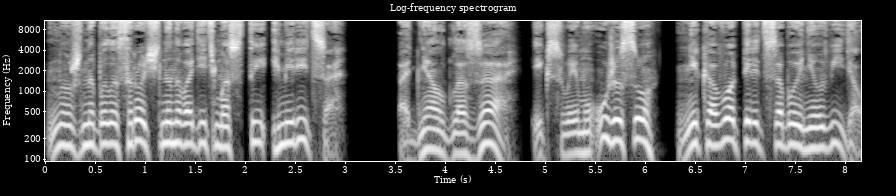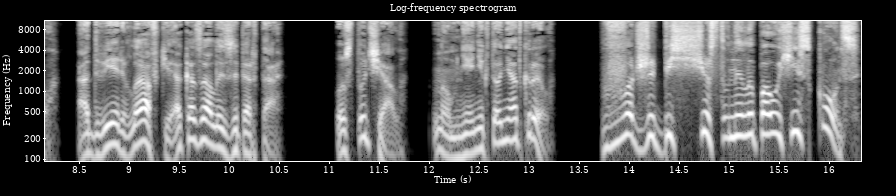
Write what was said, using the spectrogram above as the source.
Нужно было срочно наводить мосты и мириться. Поднял глаза и, к своему ужасу, никого перед собой не увидел, а дверь в лавке оказалась заперта. Постучал, но мне никто не открыл. «Вот же бесчувственный лопоухий скунс!»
